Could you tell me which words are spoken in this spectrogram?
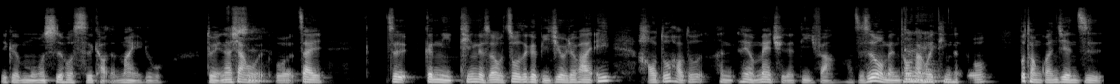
一个模式或思考的脉络。对，那像我我在这跟你听的时候做这个笔记，我就发现，诶，好多好多很很有 match 的地方。只是我们通常会听很多不同关键字，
